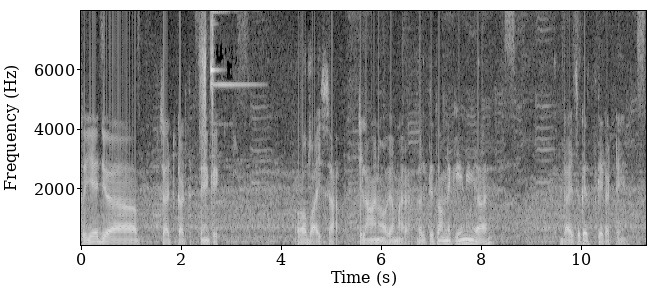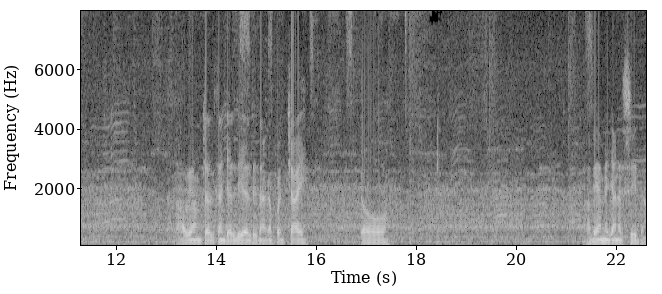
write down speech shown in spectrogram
तो ये जो आप सेट कर सकते हैं कि ओ भाई साहब, चलान हो गया हमारा। गलती तो हमने की नहीं यार। ढाई सौ के कट्टे हैं? अभी हम चलते हैं जल्दी जल्दी तक पहुँचाए तो अभी हमने जाना सीधा।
